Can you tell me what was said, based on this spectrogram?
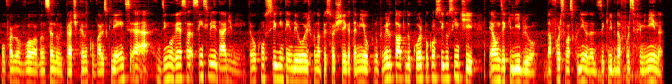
conforme eu vou avançando e praticando com vários clientes, a desenvolver essa sensibilidade em mim. Então eu consigo entender hoje quando a pessoa chega até mim, eu, no primeiro toque do corpo eu consigo sentir é um desequilíbrio da força masculina, um desequilíbrio da força feminina,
